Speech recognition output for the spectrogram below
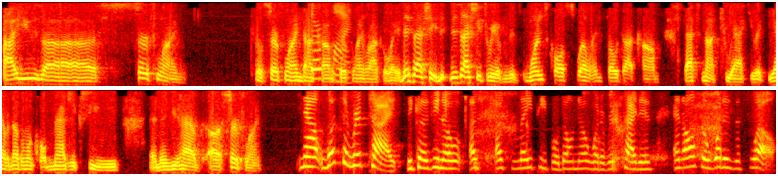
I use uh Surfline. So surfline.com, Surfline. Surfline Rockaway. There's actually there's actually three of them. One's called swellinfo.com. That's not too accurate. You have another one called Magic Seaweed, and then you have uh, Surfline. Now, what's a riptide? Because you know us us lay people don't know what a riptide is, and also what is a swell?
